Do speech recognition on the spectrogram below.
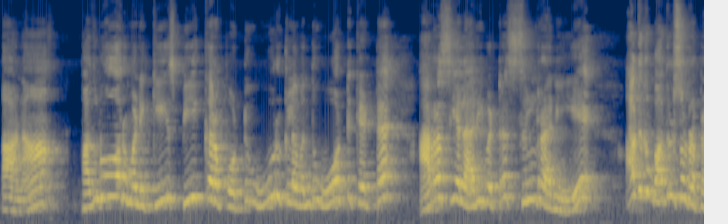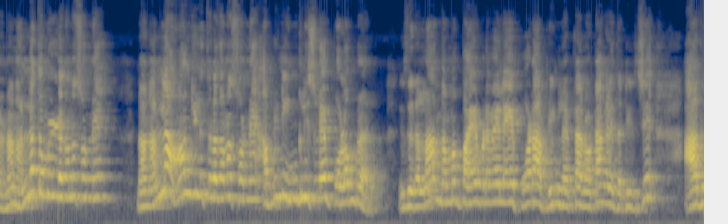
ஆனா பதினோரு மணிக்கு ஸ்பீக்கரை போட்டு ஊருக்குள்ள வந்து ஓட்டு கேட்ட அரசியல் அறிவற்ற சில்றனியே அதுக்கு பதில் சொல்றப்ப நான் நல்ல தமிழில் தானே சொன்னேன். நான் நல்ல ஆங்கிலத்தில் தானே சொன்னேன் அப்படின்னு இங்கிலீஷ்லேயே புலம்புறாரு. இதுக்கெல்லாம் நம்ம பயப்படவே இல்லையே போடா அப்படின்னு லெட்டா நொட்டாங்களை தட்டிடுச்சு. அது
